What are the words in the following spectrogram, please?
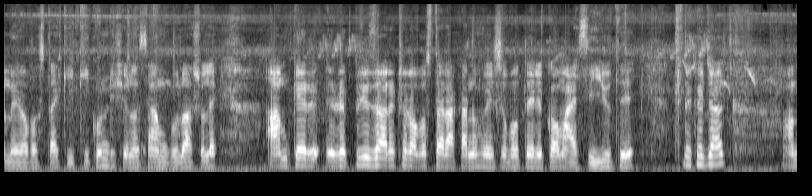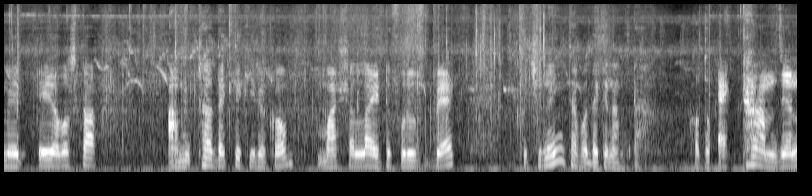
আমের অবস্থা কি? কি কন্ডিশন আছে আমগুলো? আসলে আমকে রেফ্রিজারেটর অবস্থায় রাখানো হয়েছে মতো এরকম আইসিইউতে দেখা যাক আমের এই অবস্থা আমটা দেখতে কীরকম? মার্শাল্লাহ এটা ফ্রুট ব্যাগ কিছু নেই তারপর দেখেন আমটা। কত? একটা আম যেন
